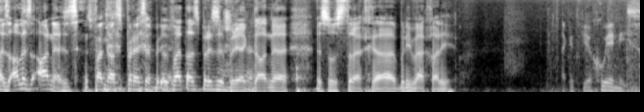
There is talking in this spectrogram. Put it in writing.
is alles anders. Ons vat as presse breek. Ons vat as presse breek dan uh, is ons terug. Uh, Moenie weggaan nie. Ek het vir jou goeie nuus.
